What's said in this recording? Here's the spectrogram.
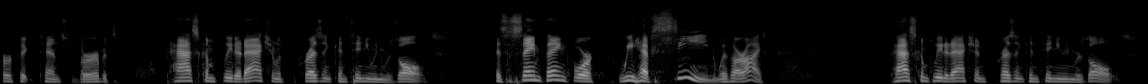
perfect tense verb. It's past completed action with present continuing results. It's the same thing for we have seen with our eyes. Past completed action, present continuing results.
